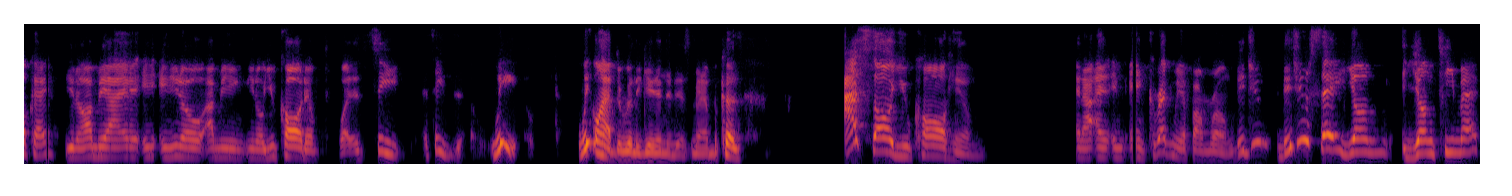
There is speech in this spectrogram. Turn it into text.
okay. You know, I mean, I and, and, you know, I mean, you know, you called him. Well, see, see, we we gonna have to really get into this, man, because I saw you call him, and I and, and correct me if I'm wrong. Did you did you say young young T Mac?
